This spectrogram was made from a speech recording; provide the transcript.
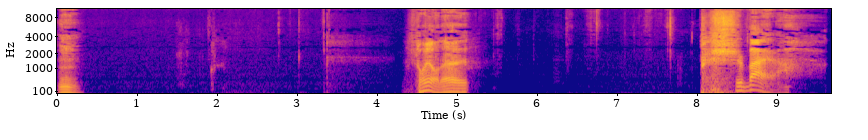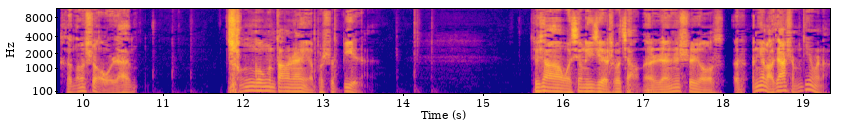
嗯，所有的失败啊，可能是偶然，成功当然也不是必然。就像我心理姐所讲的，人是有呃，你老家什么地方的？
